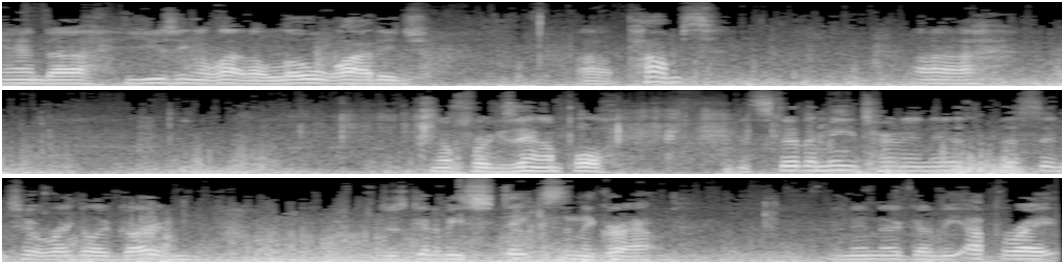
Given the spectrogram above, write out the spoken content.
and uh, using a lot of low wattage uh, pumps. Uh, you know, for example, instead of me turning this, into a regular garden, there's going to be stakes in the ground. And then they're going to be upright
